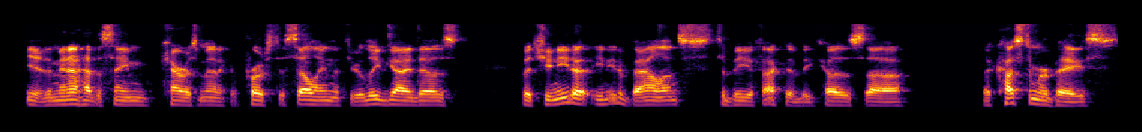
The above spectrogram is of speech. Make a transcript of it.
yeah, they may not have the same charismatic approach to selling that your lead guy does, but you need a you need a balance to be effective because uh, the customer base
